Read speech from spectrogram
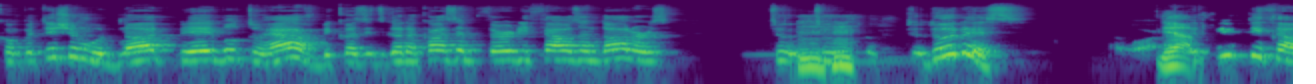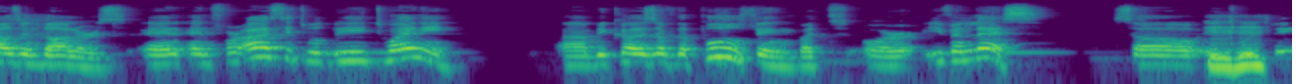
competition would not be able to have because it's going to cost them thirty thousand dollars to to to do this. Yeah. fifty thousand dollars, and and for us it will be twenty uh, because of the pool thing, but or even less. So it Mhm. would be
